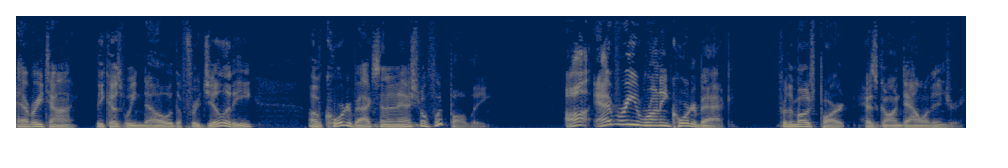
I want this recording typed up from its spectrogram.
Every time because we know the fragility of quarterbacks in the national football league. All, every running quarterback for the most part, has gone down with injury.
